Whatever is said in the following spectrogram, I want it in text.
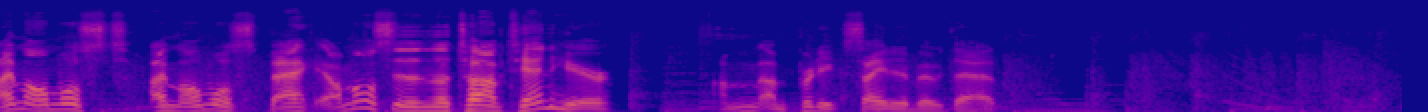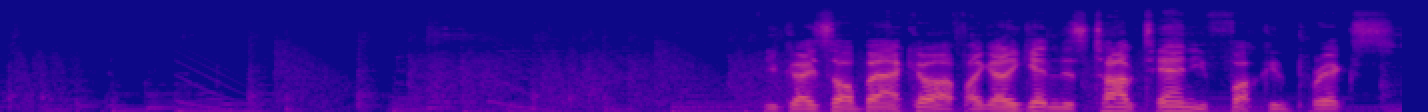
I'm almost I'm almost back. I'm almost in the top ten here. I'm I'm pretty excited about that. You guys all back off. I gotta get in this top 10, you fucking pricks.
